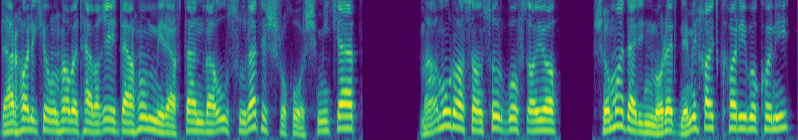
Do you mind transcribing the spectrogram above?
در حالی که اونها به طبقه دهم می‌رفتند و او صورتش رو خوش می‌کرد، مأمور آسانسور گفت آیا شما در این مورد نمی‌خواید کاری بکنید؟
